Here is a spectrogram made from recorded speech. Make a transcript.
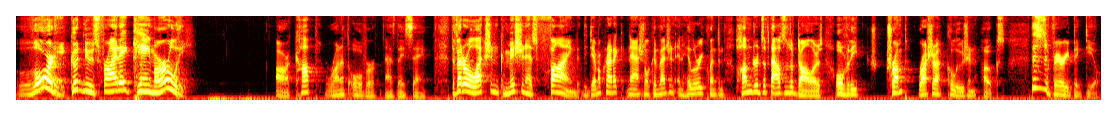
Lordy, Good News Friday came early. Our cup runneth over, as they say. The Federal Election Commission has fined the Democratic National Convention and Hillary Clinton hundreds of thousands of dollars over the Trump Russia collusion hoax. This is a very big deal.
